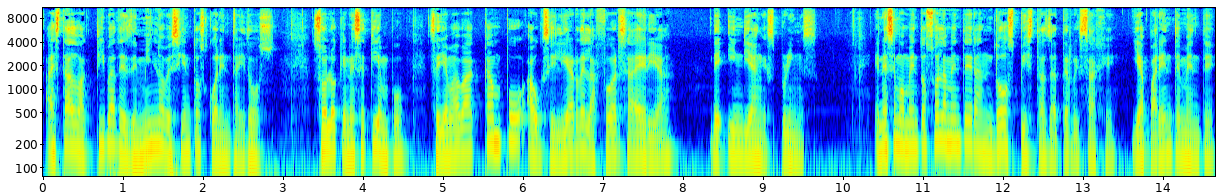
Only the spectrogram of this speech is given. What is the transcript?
ha estado activa desde 1942, solo que en ese tiempo se llamaba Campo Auxiliar de la Fuerza Aérea de Indian Springs. En ese momento solamente eran dos pistas de aterrizaje y aparentemente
